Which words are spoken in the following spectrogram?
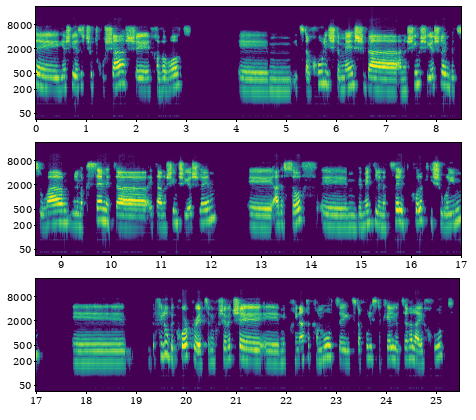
אמ, uh, יש לי איזושהי תחושה שחברות אמ, יצטרכו להשתמש באנשים שיש להם בצורה, למקסם את, ה, את האנשים שיש להם אה, עד הסוף, אה, באמת לנצל את כל הכישורים. אה, אפילו בקורפרט, אני חושבת שמבחינת הכמות יצטרכו להסתכל יותר על האיכות,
